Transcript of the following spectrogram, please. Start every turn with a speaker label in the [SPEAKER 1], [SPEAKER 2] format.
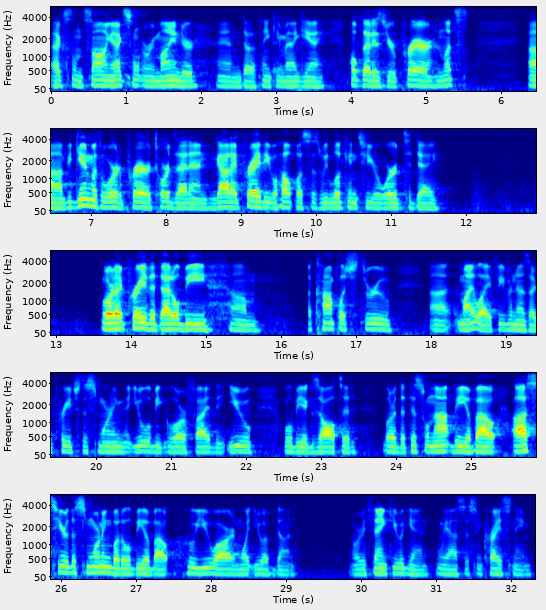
[SPEAKER 1] Excellent song, excellent reminder, and uh, thank you, Maggie. I hope that is your prayer. And let's uh, begin with a word of prayer towards that end. God, I pray that you will help us as we look into your word today. Lord, I pray that that'll be um, accomplished through uh, my life, even as I preach this morning, that you will be glorified, that you will be exalted. Lord, that this will not be about us here this morning, but it will be about who you are and what you have done. Lord, we thank you again. We ask this in Christ's name.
